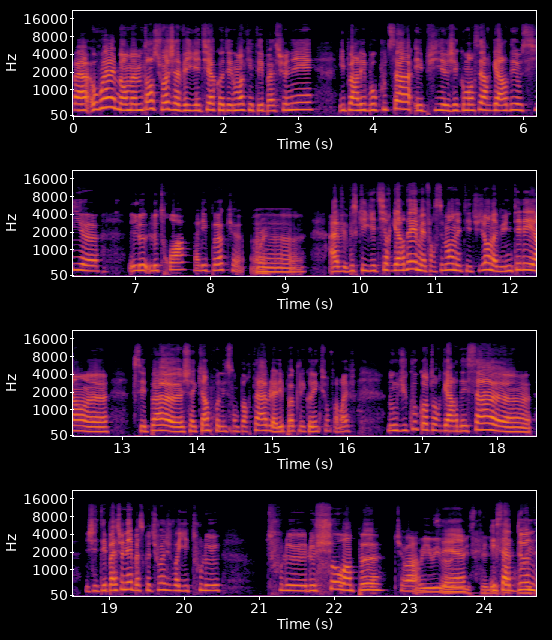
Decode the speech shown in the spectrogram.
Bah ouais, mais en même temps, tu vois, j'avais Yeti à côté de moi qui était passionné, il parlait beaucoup de ça, et puis euh, j'ai commencé à regarder aussi euh, le, le, 3 à l'époque, euh, parce que Yeti regardait, mais forcément on était étudiants, on avait une télé, hein, c'est pas chacun prenait son portable, à l'époque les connexions, enfin bref. Donc du coup, quand on regardait ça, j'étais passionnée parce que tu vois, je voyais tout le tout le, le, show un peu, tu vois. Oui, oui, bah oui, et ça donne.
